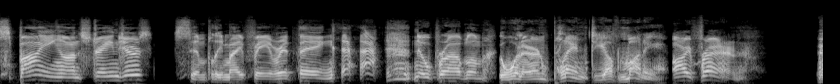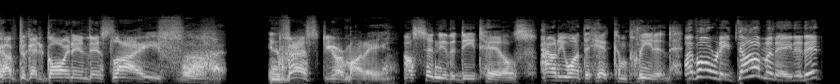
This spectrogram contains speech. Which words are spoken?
Spying on strangers? Simply my favorite thing. no problem. You will earn plenty of money. My friend, you have to get going in this life. Uh, invest your money. I'll send you the details. How do you want the hit completed? I've already dominated it!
